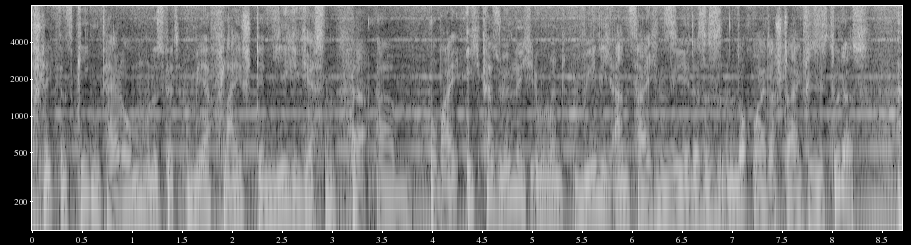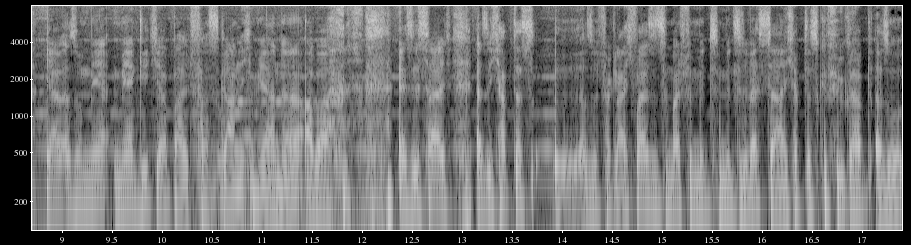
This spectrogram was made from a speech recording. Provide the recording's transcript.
schlägt ins Gegenteil um und es wird mehr Fleisch denn je gegessen. Ja. Ähm, wobei ich persönlich im Moment wenig Anzeichen sehe, dass es noch weiter steigt. Wie siehst du das? Ja, also mehr, mehr geht ja bald fast gar nicht mehr, ne? Aber es ist halt, also ich habe das, äh, also vergleichsweise zum Beispiel mit, mit Silvester, ich habe das Gefühl gehabt, also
